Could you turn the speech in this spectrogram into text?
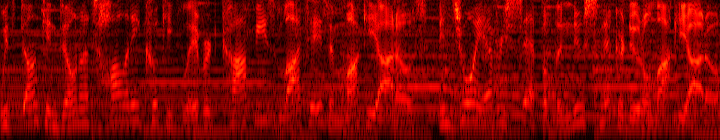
with Dunkin' Donuts holiday cookie flavored coffees, lattes, and macchiatos. Enjoy every sip of the new Snickerdoodle macchiato.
